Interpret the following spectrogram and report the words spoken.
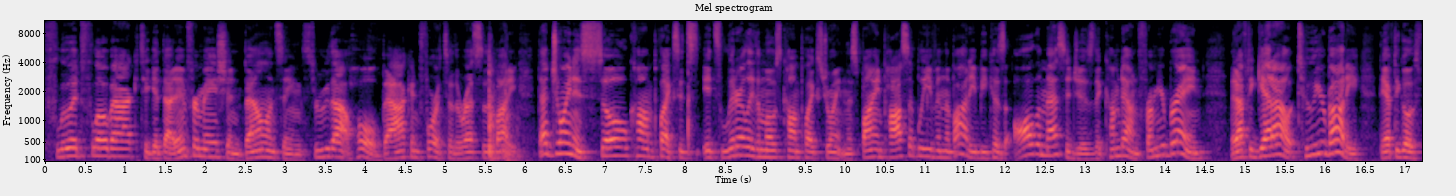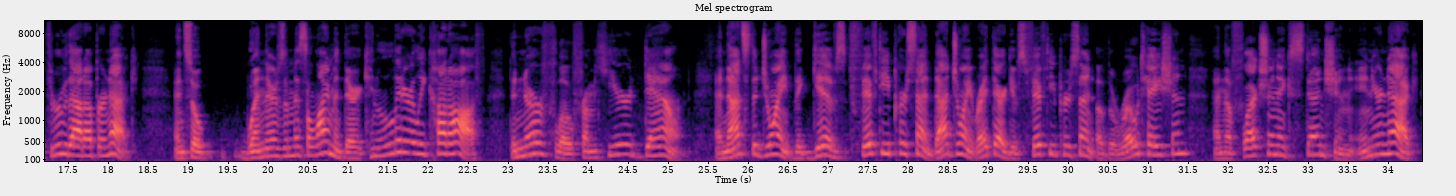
fluid flow back to get that information balancing through that hole back and forth to the rest of the body. That joint is so complex. It's it's literally the most complex joint in the spine, possibly even the body because all the messages that come down from your brain that have to get out to your body, they have to go through that upper neck. And so when there's a misalignment there, it can literally cut off the nerve flow from here down. And that's the joint that gives 50%, that joint right there gives 50% of the rotation And the flexion extension in your neck,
